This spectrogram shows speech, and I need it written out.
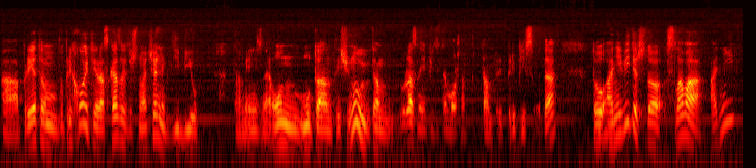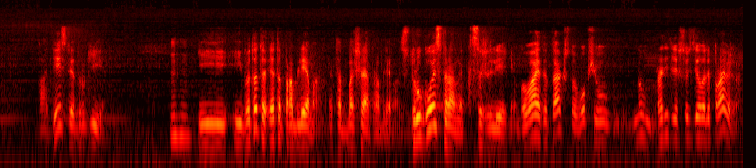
а при этом вы приходите и рассказываете, что начальник дебил, там, я не знаю, он мутант, еще, ну, там разные эпитеты можно там приписывать, да, то они видят, что слова одни, а действия другие. Mm-hmm. И, и вот это, это проблема, это большая проблема. С другой стороны, к сожалению, бывает и так, что, в общем, ну, родители все сделали правильно –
